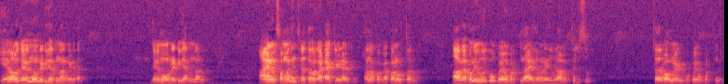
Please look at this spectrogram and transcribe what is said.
కేవలం జగన్మోహన్ రెడ్డి గారు ఉన్నారనే కదా? జగన్మోహన్ రెడ్డి గారు ఉన్నారు. ఆయనకు సంబంధించినంత వరకు అటాక్ చేయడానికి తన ఒక వెపన్ అవుతారు. ఆ వెపన్ ఎవరికి ఉపయోగపడుతుంది ఆయుధం అనేది కూడా ఆమెకు తెలుసు. చంద్రబాబు నాయుడుకి ఉపయోగపడుతుంది.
